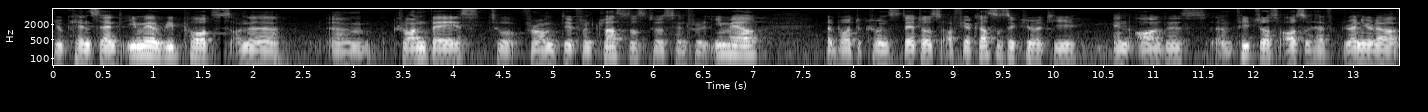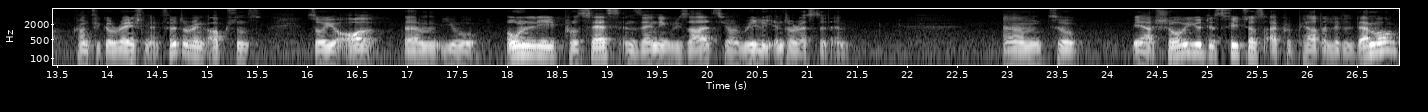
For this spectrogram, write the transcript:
You can send email reports on a um, cron base to, from different clusters to a central email about the current status of your cluster security. And all these um, features also have granular configuration and filtering options. So you all um, you only process and sending results you're really interested in. Um, to yeah, show you these features, I prepared a little demo.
